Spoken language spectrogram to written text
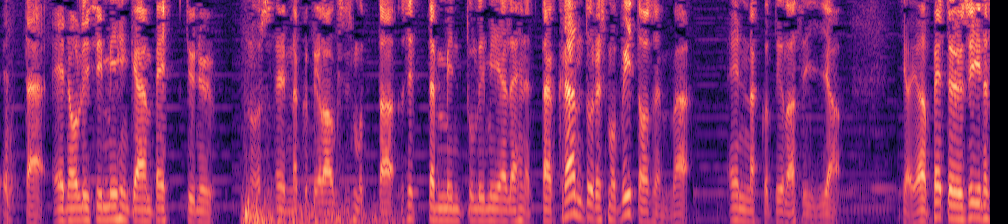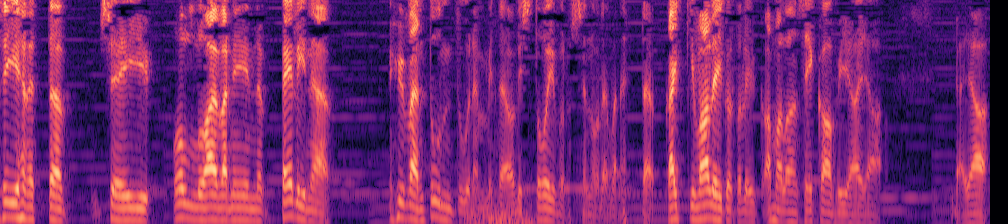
että en olisi mihinkään pettynyt noissa ennakkotilauksissa, mutta sitten min tuli mieleen, että Gran Turismo 5 mä ennakkotilasin ja, ja, ja petyin siinä siihen, että se ei ollut aivan niin pelinä hyvän tuntuinen, mitä olisi toivonut sen olevan, että kaikki valikot oli kamalan sekavia ja, ja, ja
